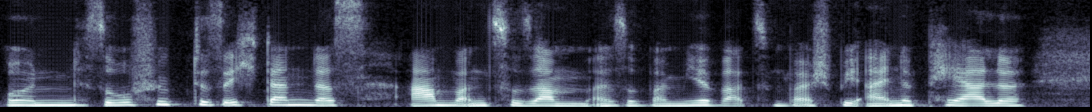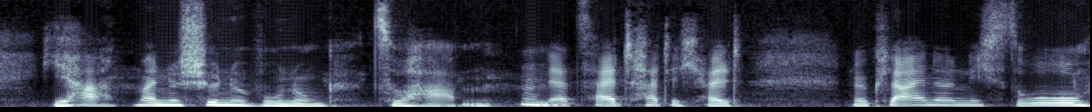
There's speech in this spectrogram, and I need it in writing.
Und so fügte sich dann das Armband zusammen. Also bei mir war zum Beispiel eine Perle, ja, meine schöne Wohnung zu haben. Mhm. In der Zeit hatte ich halt eine kleine, nicht so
